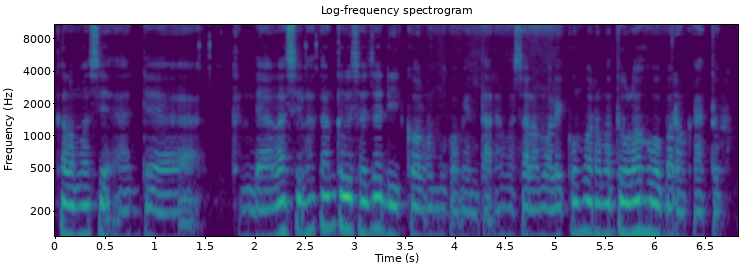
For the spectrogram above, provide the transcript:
Kalau masih ada kendala, silahkan tulis saja di kolom komentar. Wassalamualaikum warahmatullahi wabarakatuh.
